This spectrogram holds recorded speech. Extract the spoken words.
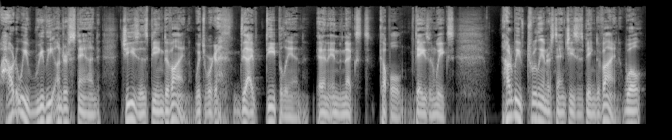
how do we really understand Jesus being divine? Which we're going to dive deeply in, and in the next couple days and weeks. How do we truly understand Jesus being divine? Well,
